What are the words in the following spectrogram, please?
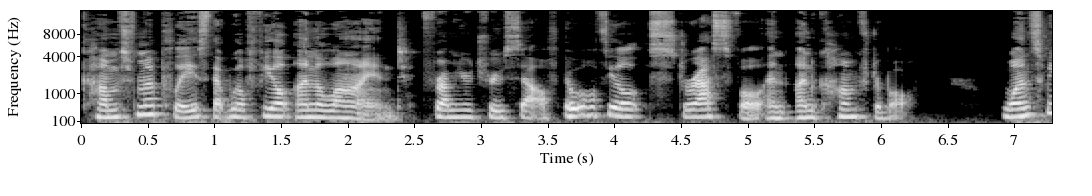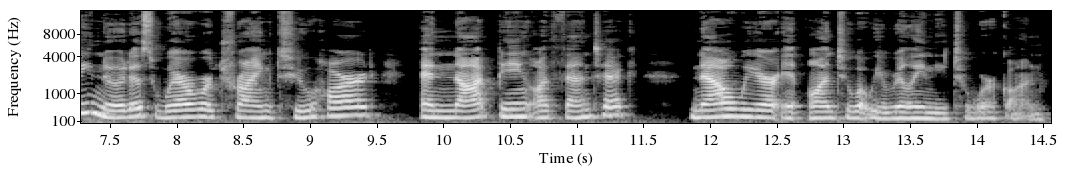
comes from a place that will feel unaligned from your true self. It will feel stressful and uncomfortable. Once we notice where we're trying too hard and not being authentic, Now we are on to what we really need to work on.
